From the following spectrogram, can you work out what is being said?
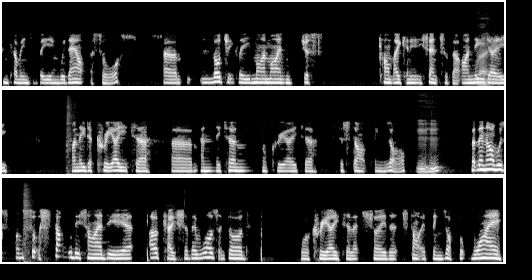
can come into being without a source. Um, logically, my mind just can't make any sense of that. I need Right. a, I need a creator, um, an eternal creator to start things off. hmm But then I was I was sort of stuck with this idea. Okay, so there was a God or a creator, let's say, that started things off. But why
